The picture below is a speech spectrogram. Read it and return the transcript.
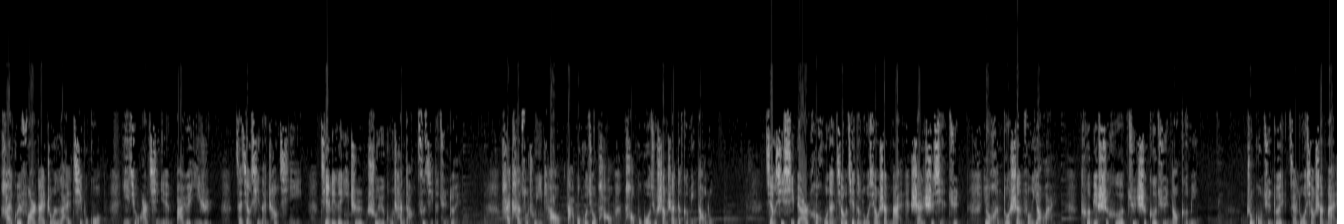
海归富二代周恩来气不过，一九二七年八月一日，在江西南昌起义，建立了一支属于共产党自己的军队，还探索出一条打不过就跑，跑不过就上山的革命道路。江西西边和湖南交界的罗霄山脉山势险峻，有很多山峰要隘，特别适合军事割据闹革命。中共军队在罗霄山脉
